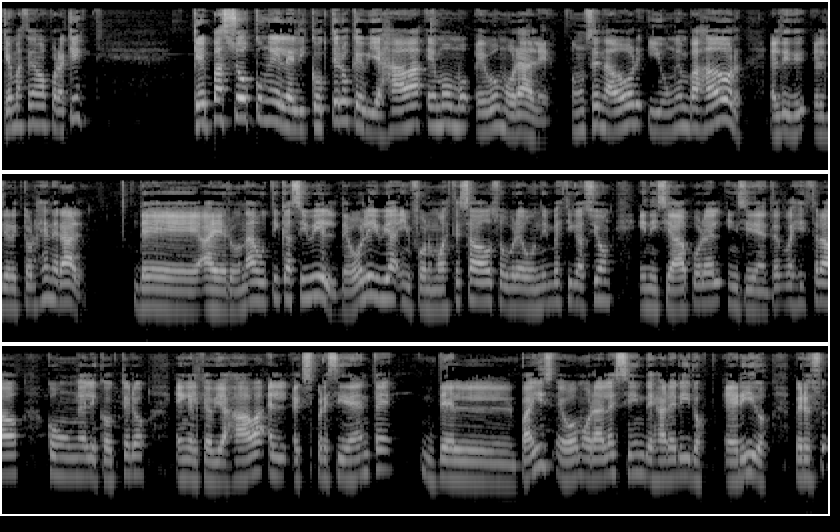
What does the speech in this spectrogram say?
¿Qué más tenemos por aquí? ¿Qué pasó con el helicóptero que viajaba Evo, Morales, un senador y un embajador? El, el director general de Aeronáutica Civil de Bolivia informó este sábado sobre una investigación iniciada por el incidente registrado con un helicóptero en el que viajaba el expresidente del país, Evo Morales, sin dejar heridos. heridos. Pero eso,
